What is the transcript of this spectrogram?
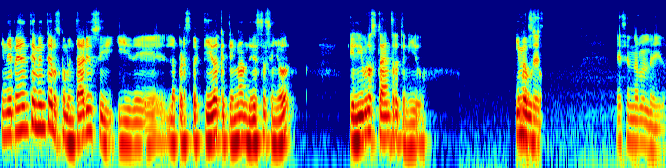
independientemente de los comentarios y, de la perspectiva que tengan de este señor, el libro está entretenido. Y me gustó. Ese no lo he leído.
